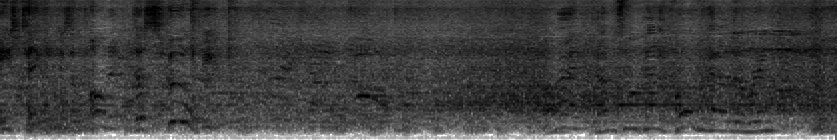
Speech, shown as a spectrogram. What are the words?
He's taking his opponent to school here. All right, time to see what kind of clothes we got under the ring.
